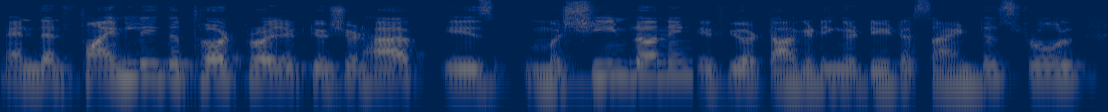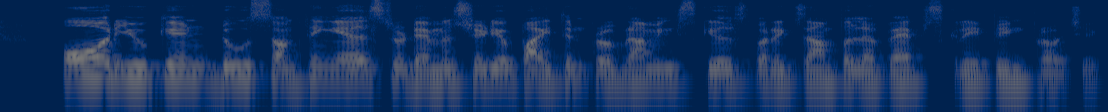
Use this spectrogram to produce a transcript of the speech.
And then finally, the third project you should have is machine learning. If you're targeting a data scientist role, or you can do something else to demonstrate your Python programming skills, for example, a web scraping project.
